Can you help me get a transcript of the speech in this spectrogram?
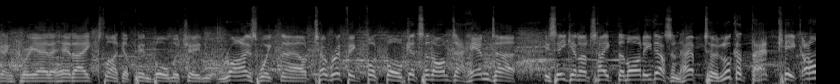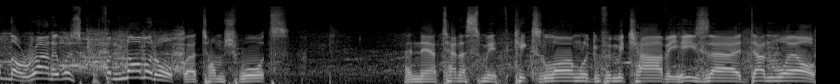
and create a headache. It's like a pinball machine. Riswick now, terrific football, gets it on to Hender. Is he going to take them on? He doesn't have to. Look at that kick on the run. It was phenomenal. uh, Tom Schwartz. And now Tanner Smith kicks long, looking for Mitch Harvey. He's uh, done well.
